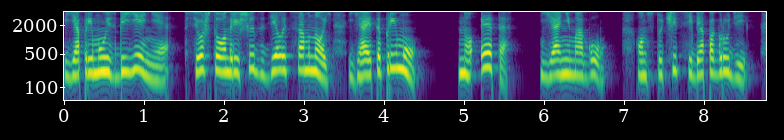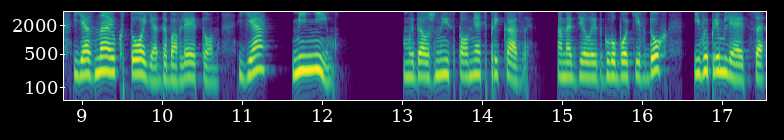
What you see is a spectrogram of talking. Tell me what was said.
«Я приму избиение. Все, что он решит сделать со мной, я это приму. Но это я не могу». Он стучит себя по груди. «Я знаю, кто я», — добавляет он. «Я Миним». Мы должны исполнять приказы. Она делает глубокий вдох и выпрямляется.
